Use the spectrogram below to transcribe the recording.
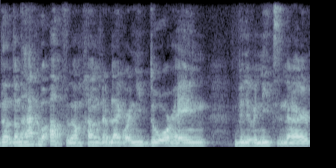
dan, dan haken we af. Dan gaan we er blijkbaar niet doorheen. Willen we niet naar.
